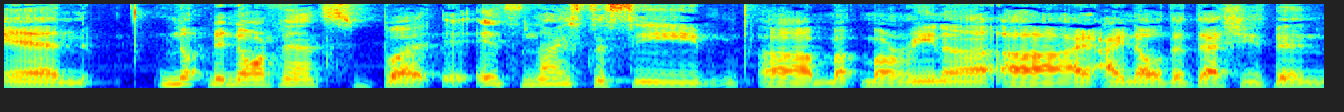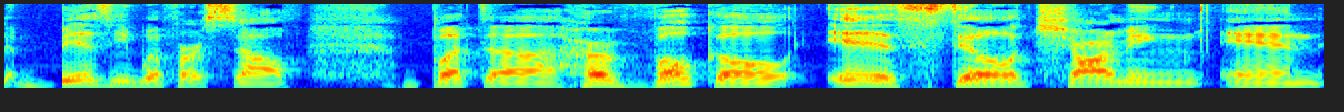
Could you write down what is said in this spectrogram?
and no, no offense, but it's nice to see uh, M- Marina. Uh, I, I know that, that she's been busy with herself, but uh, her vocal is still charming and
